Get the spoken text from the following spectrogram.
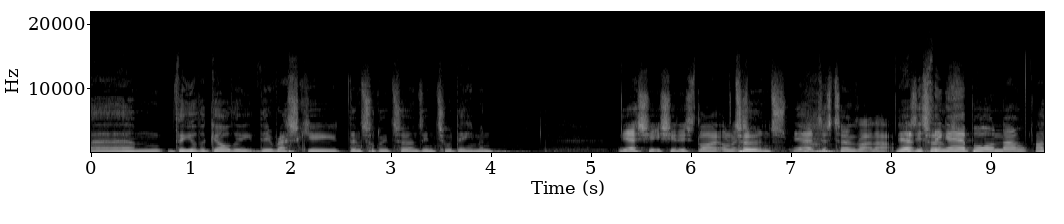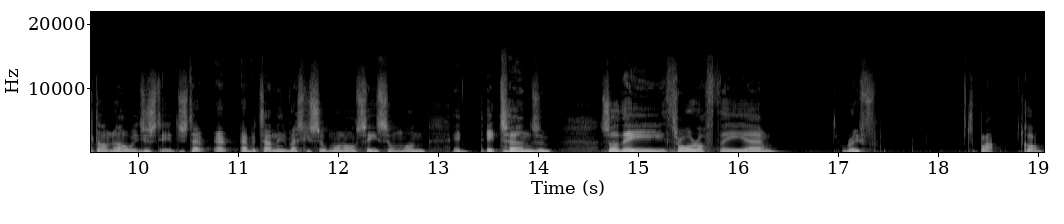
um, the other girl they, they rescued then suddenly turns into a demon. yeah, she she just like Turns. Yeah, it just turns like that. Yeah, Is this thing airborne now? I don't know. It just it just every time they rescue someone or see someone, it it turns them. So they throw her off the um, roof. Splat, gone.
